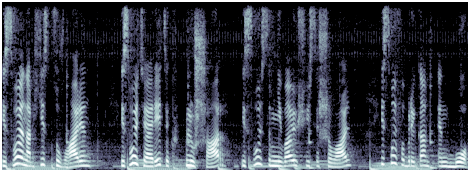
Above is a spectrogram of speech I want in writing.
и свой анархист Суварин, и свой теоретик Плюшар, и свой сомневающийся Шеваль, и свой фабрикант Энбо.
